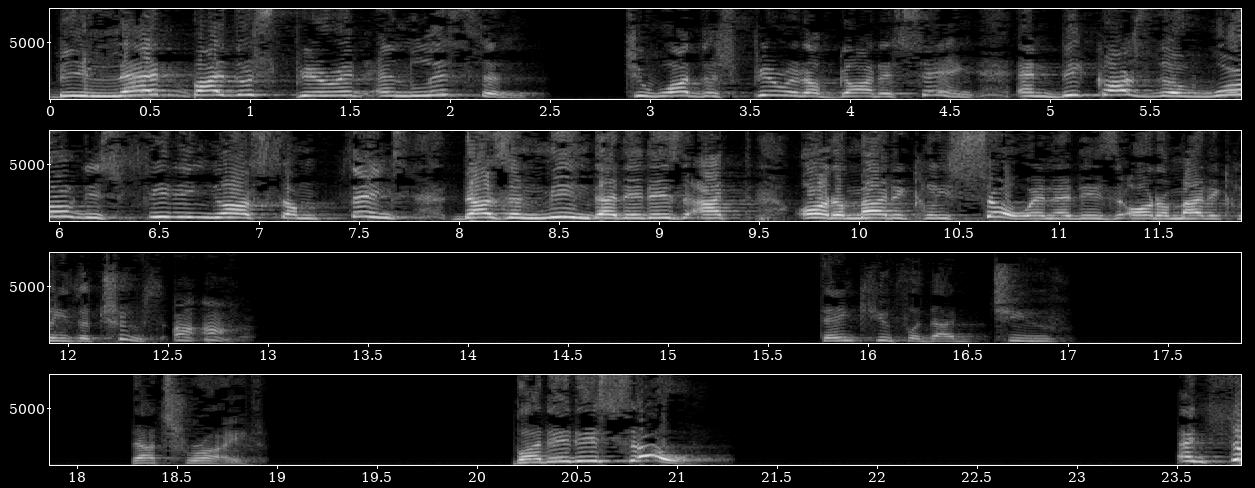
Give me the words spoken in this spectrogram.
Be led by the Spirit and listen to what the Spirit of God is saying. And because the world is feeding us some things doesn't mean that it is act automatically so and it is automatically the truth. Uh-uh. Thank you for that too. That's right. But it is so. And so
